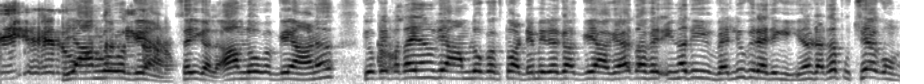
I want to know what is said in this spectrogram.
ਵੀ ਇਹ ਵੀ ਆਮ ਲੋਕ ਅੱਗੇ। ਆਣ। ਸਹੀ ਗੱਲ ਆਮ ਲੋਕ ਅੱਗੇ ਆਣ ਕਿਉਂਕਿ ਪਤਾ ਇਹਨਾਂ ਨੂੰ ਜੇ ਆਮ ਲੋਕ ਤੁਹਾਡੇ ਮੇਰੇ ਅੱਗੇ ਆ ਗਿਆ ਤਾਂ ਫਿਰ ਇਹਨਾਂ ਦੀ ਵੈਲਿਊ ਕੀ ਰਹਿ ਜਾਏਗੀ? ਇਹਨਾਂ ਨੂੰ ਡਾਕਟਰ ਸਾਹਿਬ ਪੁੱਛਿਆ ਕੌਣ?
